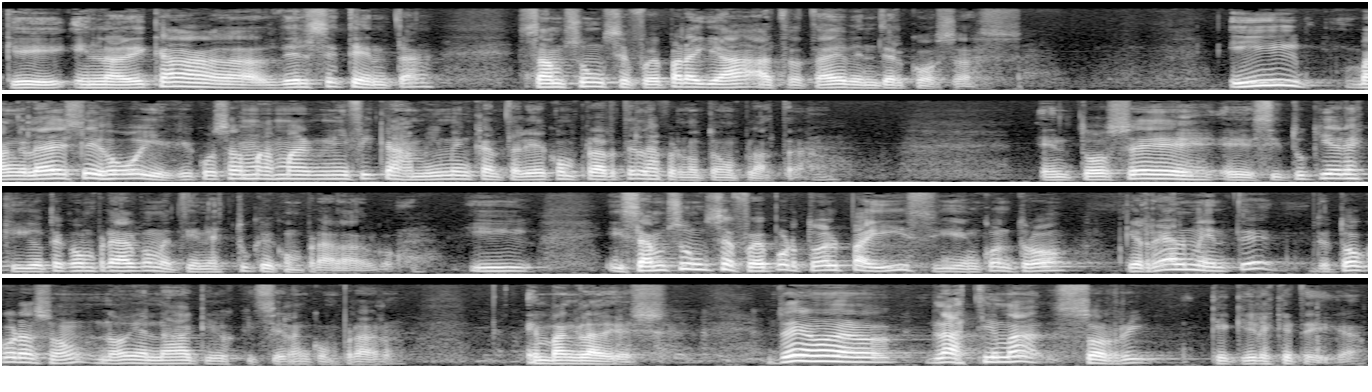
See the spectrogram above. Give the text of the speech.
que en la década del 70 Samsung se fue para allá a tratar de vender cosas. Y Bangladesh dijo, oye, qué cosas más magníficas, a mí me encantaría comprártelas, pero no tengo plata. Entonces, eh, si tú quieres que yo te compre algo, me tienes tú que comprar algo. Y, Samsung se fue por todo el país y encontró que realmente, de todo corazón, no había nada que ellos quisieran comprar en Bangladesh. Entonces, bueno, lástima, sorry, ¿qué quieres que te diga?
